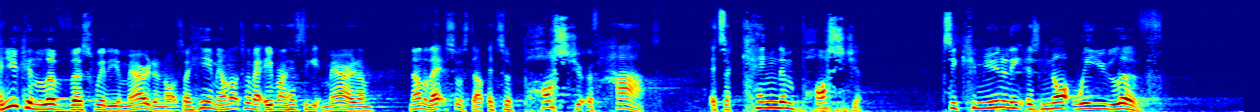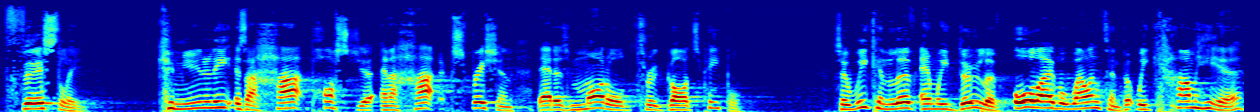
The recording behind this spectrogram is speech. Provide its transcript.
And you can live this whether you're married or not. So hear me, I'm not talking about everyone has to get married. I'm, none of that sort of stuff. It's a posture of heart, it's a kingdom posture. See, community is not where you live, firstly. Community is a heart posture and a heart expression that is modeled through God's people. So we can live, and we do live, all over Wellington, but we come here.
